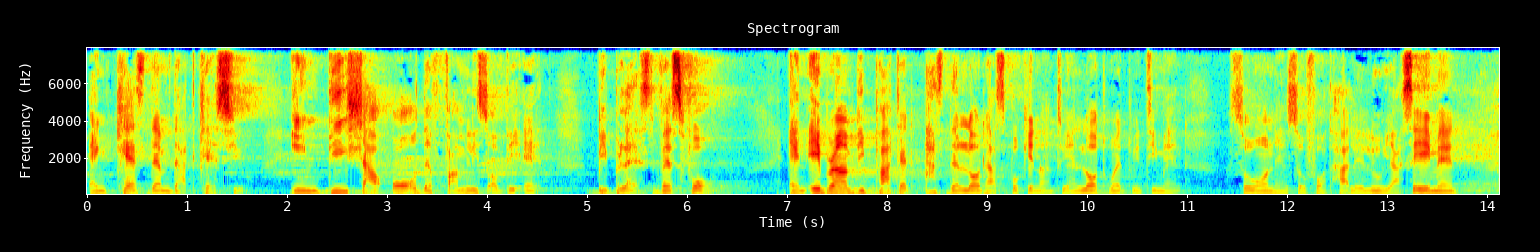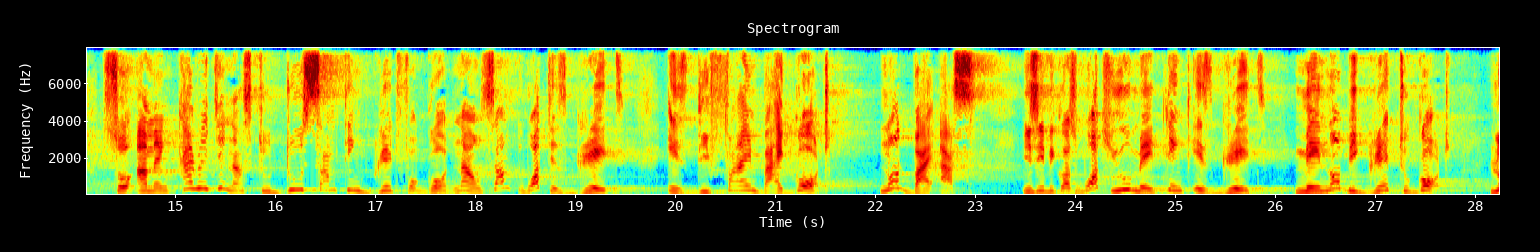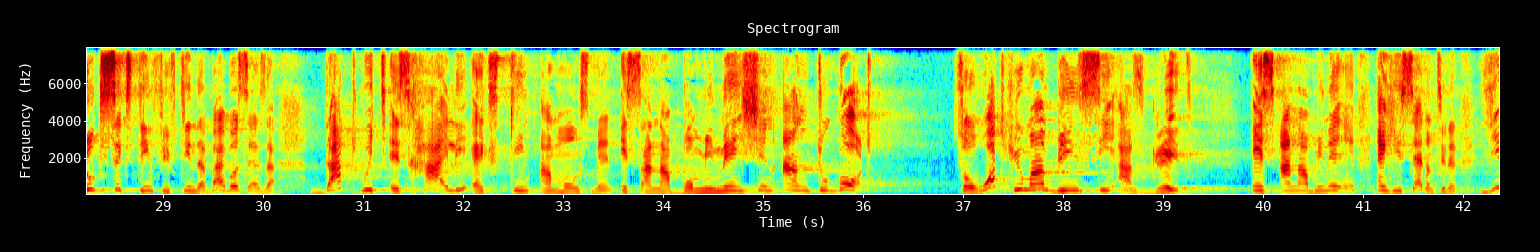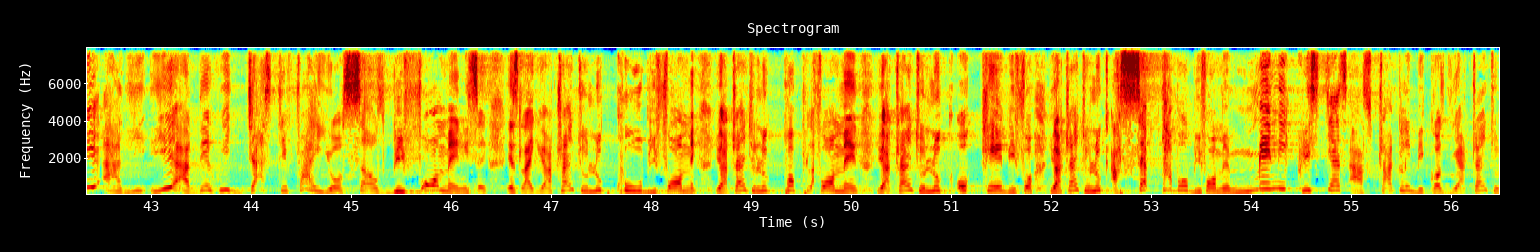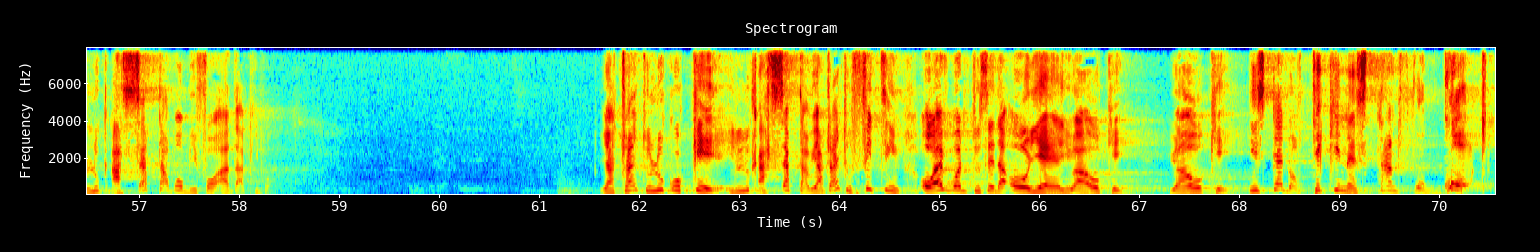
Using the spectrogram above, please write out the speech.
and curse them that curse you. In thee shall all the families of the earth be blessed. Verse 4 And Abraham departed as the Lord had spoken unto him, and Lot went with him, and so on and so forth. Hallelujah. Say amen. So I'm encouraging us to do something great for God. Now, some, what is great is defined by God, not by us. You see, because what you may think is great may not be great to God. Luke 16 15, the Bible says that that which is highly esteemed amongst men is an abomination unto God. So, what human beings see as great is an abomination. And he said unto them, Ye are, ye, ye are they who justify yourselves before men. He said, It's like you are trying to look cool before men. You are trying to look popular before men. You are trying to look okay before. You are trying to look acceptable before men. Many Christians are struggling because they are trying to look acceptable before other people. You are trying to look okay. You look acceptable. You are trying to fit in. Oh, everybody to say that, oh, yeah, you are okay. You are okay. Instead of taking a stand for God,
